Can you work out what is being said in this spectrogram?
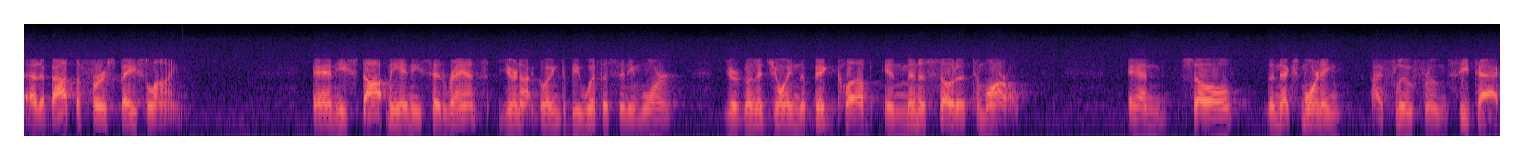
at about the first base line. And he stopped me and he said, Rance, you're not going to be with us anymore. You're going to join the big club in Minnesota tomorrow. And so the next morning, I flew from SeaTac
